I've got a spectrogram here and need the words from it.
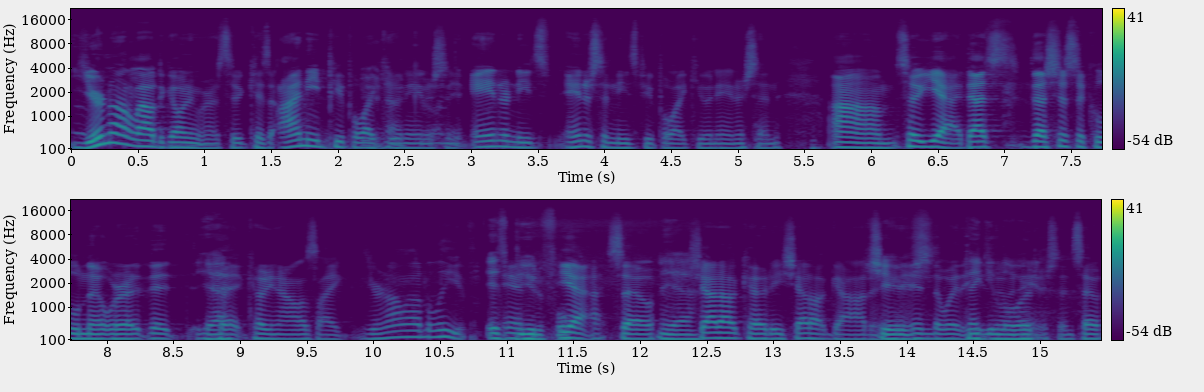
"You're not allowed to go anywhere because I need people like you You're and Anderson. Anderson needs Anderson needs people like you and Anderson." Um, so yeah, that's that's just a cool note where that Yeah. that Cody and I was like, "You're not allowed to leave." It's And beautiful. Yeah. So Yeah. shout out Cody. Shout out God. Cheers. And, and the way that Thank he's you, Lord. Anderson. So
